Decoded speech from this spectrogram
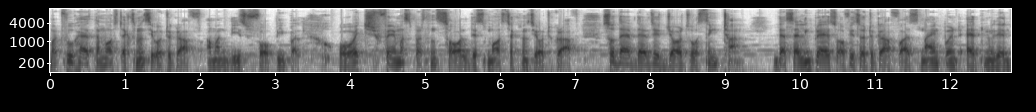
but who has the most expensive autograph among these four people? Which famous person sold this most expensive autograph? So that there is George Washington. The selling price of his autograph was $9.8 million,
